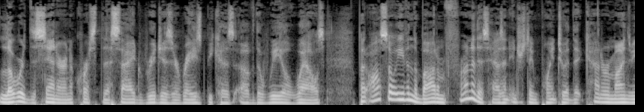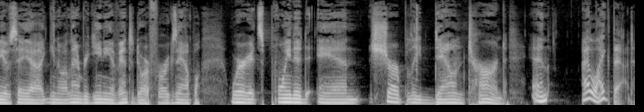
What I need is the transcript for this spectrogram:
lowered the center, and of course the side ridges are raised because of the wheel wells. But also, even the bottom front of this has an interesting point to it that kind of reminds me of, say, a, you know, a Lamborghini Aventador, for example, where it's pointed and sharply downturned, and I like that.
